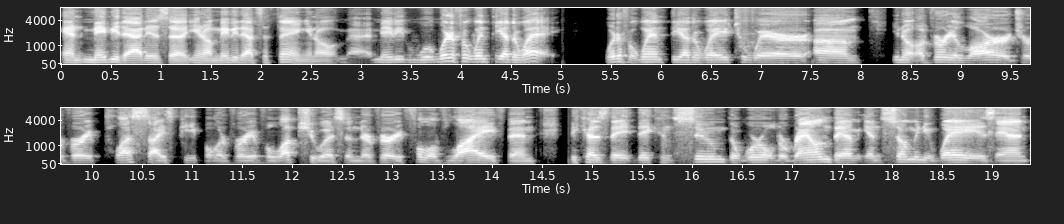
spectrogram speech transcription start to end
And maybe that is a, you know, maybe that's a thing. You know, maybe what if it went the other way? What if it went the other way to where, um, you know, a very large or very plus size people are very voluptuous and they're very full of life and because they, they consume the world around them in so many ways and,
